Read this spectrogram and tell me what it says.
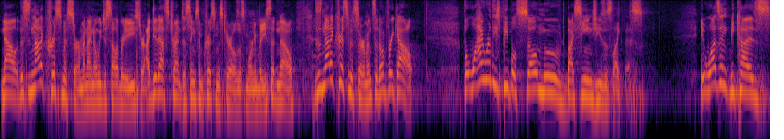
Now, this is not a Christmas sermon. I know we just celebrated Easter. I did ask Trent to sing some Christmas carols this morning, but he said no. This is not a Christmas sermon, so don't freak out. But why were these people so moved by seeing Jesus like this? It wasn't because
